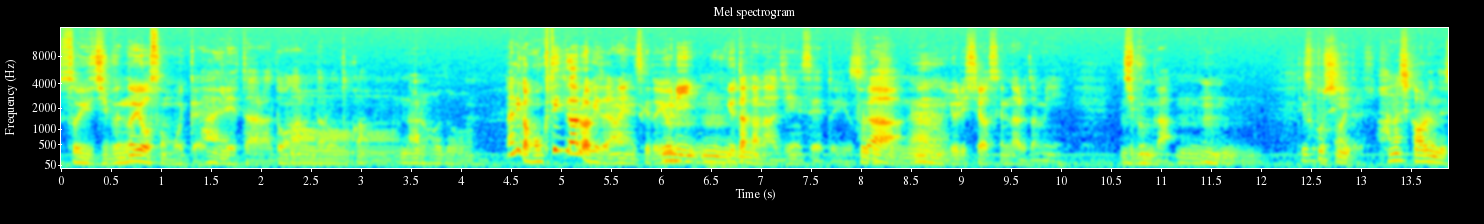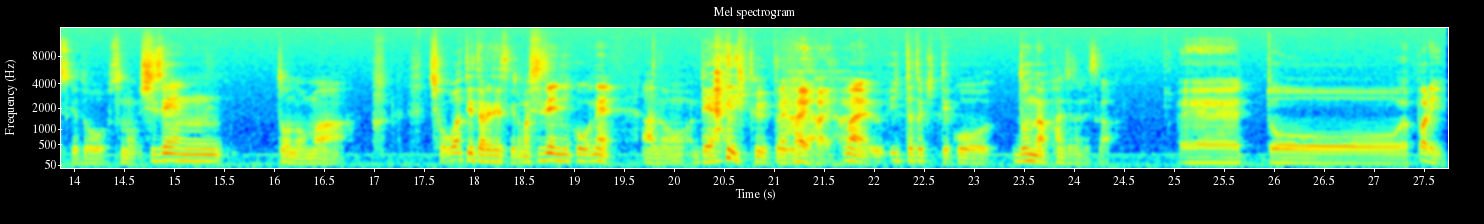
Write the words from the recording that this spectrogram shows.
そういう自分の要素をもう一回はい。入れたらどうなるんだろうとか、あーなるほど。何か目的があるわけじゃないんですけどより豊かな人生というか、よね。うんより幸せになるために自分が、少し話変わるんですけどその自然とのまあ 調和って言ったらあれですけど、まあ、自然にこうねあの出会いに行くというか、はいはいはい。まあ行った時ってこうどんな感じなんですか？えーっとやっぱり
